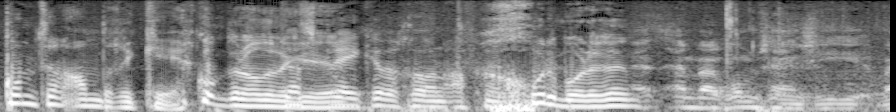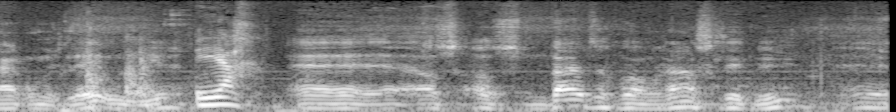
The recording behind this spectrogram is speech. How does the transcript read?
komt een andere keer. Komt een andere dat keer. spreken we gewoon af. Goedemorgen. En, en waarom zijn ze hier? Waarom is Leo hier? Ja, Eh, als, als buitengewoon raadslid nu. Eh,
